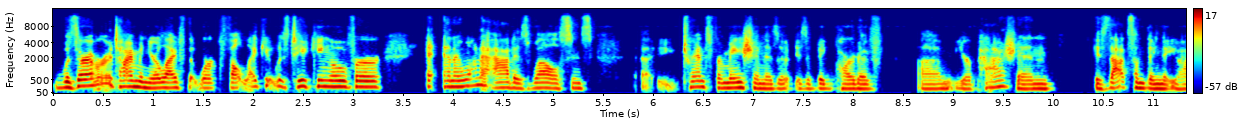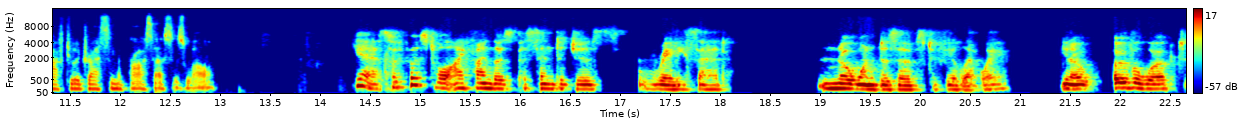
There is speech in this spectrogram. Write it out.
was there ever a time in your life that work felt like it was taking over? And I want to add as well, since uh, transformation is a is a big part of um, your passion, is that something that you have to address in the process as well? Yeah. So first of all, I find those percentages really sad. No one deserves to feel that way. You know, overworked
